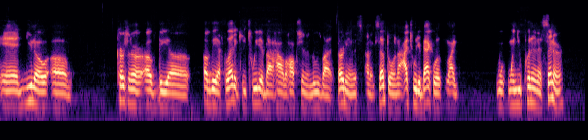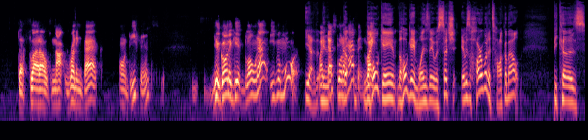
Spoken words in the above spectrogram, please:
And you know, um, Kirschner of the uh, of the Athletic, he tweeted about how the Hawks shouldn't lose by 30, and it's unacceptable. And I tweeted back, well, like, w- when you put in a center that flat out not running back on defense, you're going to get blown out even more. yeah, I like, mean, that's gonna happen. The Like- whole game, the whole game Wednesday was such. It was a hard one to talk about because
